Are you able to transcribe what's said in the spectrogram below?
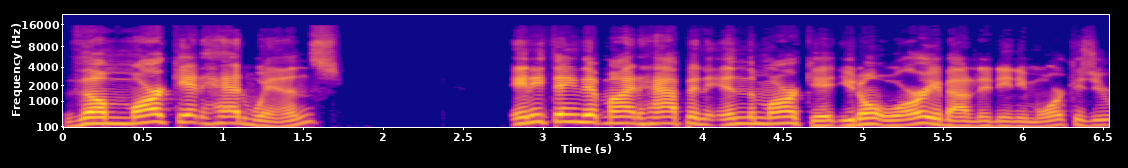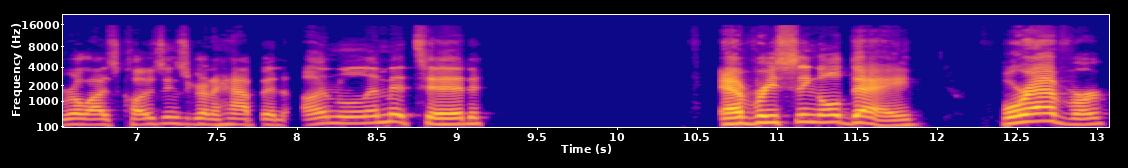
the market headwinds. Anything that might happen in the market, you don't worry about it anymore because you realize closings are going to happen unlimited every single day forever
